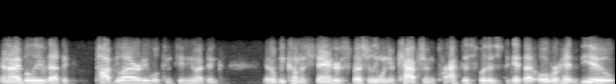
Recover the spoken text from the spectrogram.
and I believe that the popularity will continue. I think It'll become a standard, especially when you're capturing practice footage to get that overhead view.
